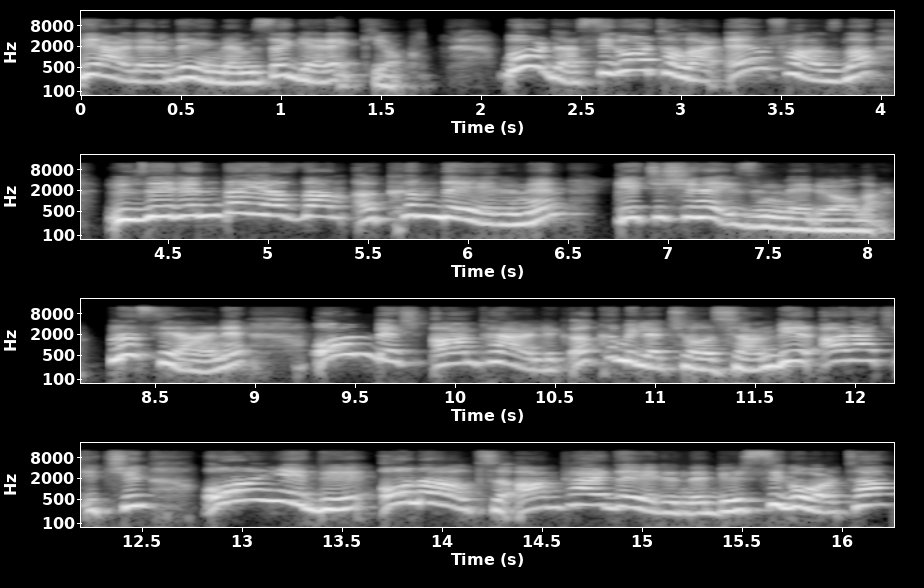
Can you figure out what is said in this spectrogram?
diğerlerine değinmemize gerek yok. Burada sigortalar en fazla üzerinde yazan akım değerinin geçişine izin veriyorlar. Nasıl yani? 15 amperlik akım ile çalışan bir araç için 17-16 amper değerinde bir sigorta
